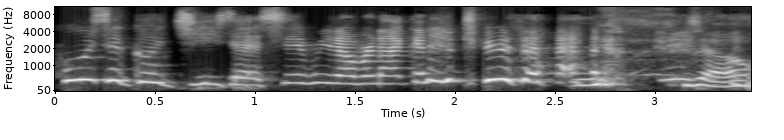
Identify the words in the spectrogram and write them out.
who's a good Jesus? And, you know, we're not going to do that. No,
